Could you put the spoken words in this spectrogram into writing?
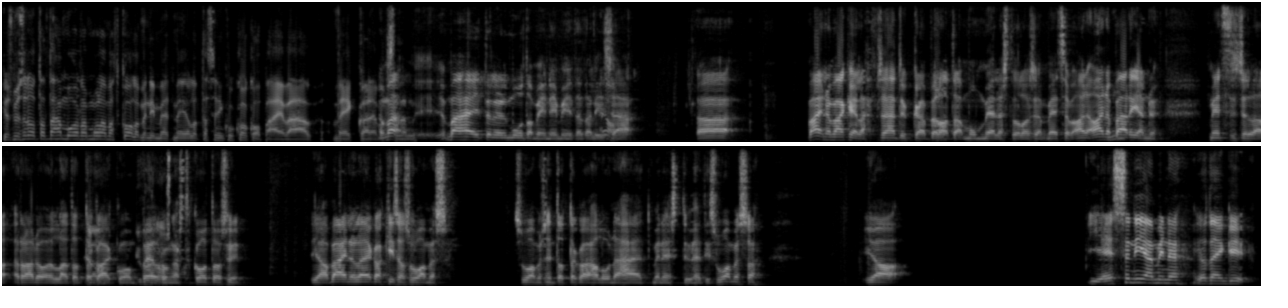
jos me sanotaan tähän mole- molemmat kolme nimeä, että me ei olla tässä niinku koko päivää No veikkailemassa. mä, niin- mä heittelen nyt muutamia nimiä tätä lisää. Ää, Väinö Mäkelä, sehän tykkää pelata mun mielestä tuollaisia metsä, aina, aina pärjännyt metsäisillä radoilla, totta Joo, kai kun on hyvä Peurungasta kotosi. Ja Väinöllä eka kisa Suomessa. Suomessa niin totta kai haluaa nähdä, että menestyy heti Suomessa. Ja Jesse Nieminen jotenkin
